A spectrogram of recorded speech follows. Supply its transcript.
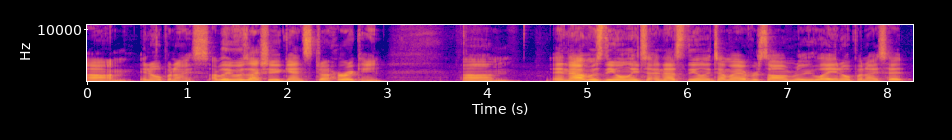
um, in open ice. I believe it was actually against a Hurricane, um, and that was the only t- and that's the only time I ever saw him really lay an open ice hit.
